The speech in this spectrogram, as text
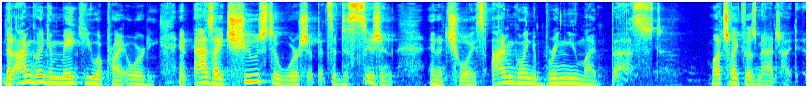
that I'm going to make you a priority. And as I choose to worship, it's a decision and a choice. I'm going to bring you my best, much like those magi did.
